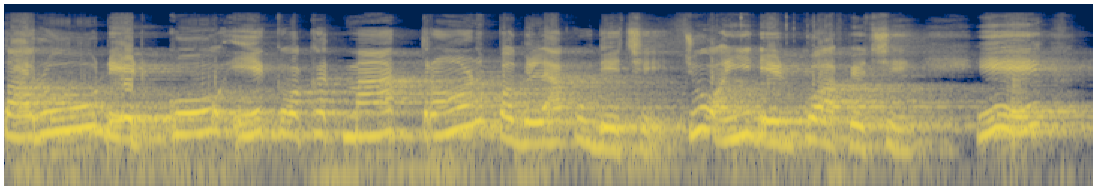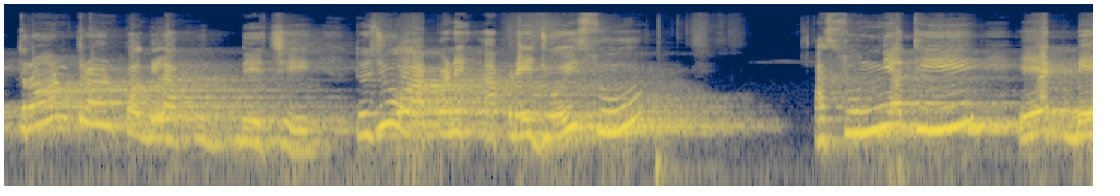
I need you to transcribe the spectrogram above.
તરુ ડેડકો એક વખતમાં ત્રણ પગલાં કૂદે છે. જો અહીં ડેડકો આપ્યો છે, એ ત્રણ ત્રણ પગલાં કૂદે છે. તો જુઓ આપણે આપણે જોઈશું, આ શૂન્યથી એક, બે,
